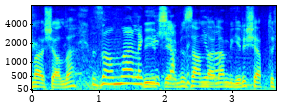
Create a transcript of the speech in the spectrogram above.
maşallah Zamlarla giriş büyüklerimiz yaptık. zamlarla yılan. bir giriş yaptık.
